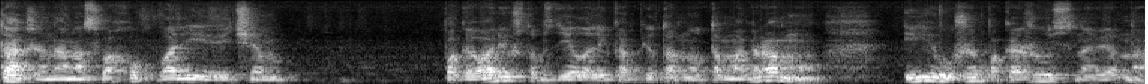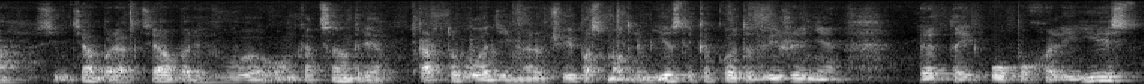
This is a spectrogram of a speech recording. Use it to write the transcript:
также, наверное, с Вахов Валиевичем поговорю, чтобы сделали компьютерную томограмму. И уже покажусь, наверное, сентябрь-октябрь в онкоцентре к Артуру Владимировичу. И посмотрим, если какое-то движение этой опухоли есть,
